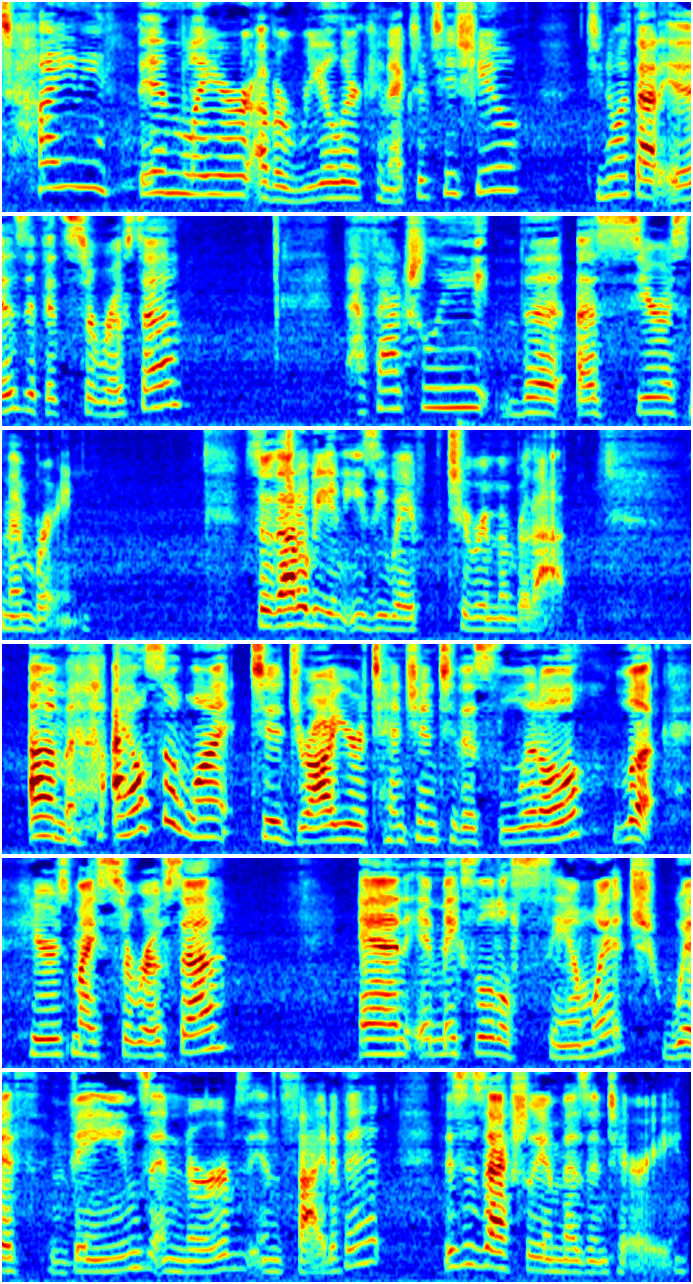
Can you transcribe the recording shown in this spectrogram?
tiny thin layer of a or connective tissue. Do you know what that is if it's serosa? That's actually the a serous membrane. So that'll be an easy way to remember that. Um, I also want to draw your attention to this little, look, here's my serosa, and it makes a little sandwich with veins and nerves inside of it. This is actually a mesentery.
